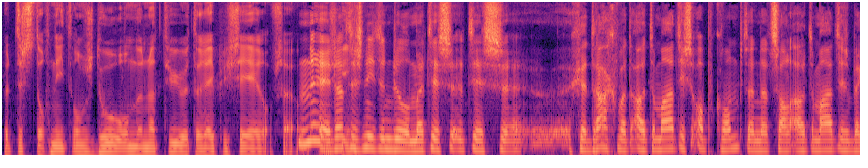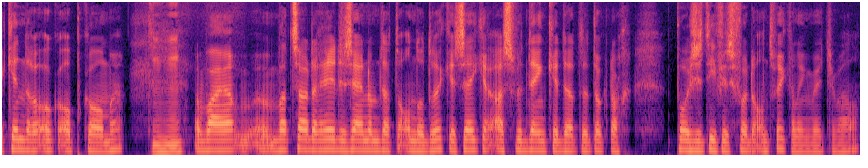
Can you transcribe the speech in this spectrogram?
Het is toch niet ons doel om de natuur te repliceren of zo? Nee, dat is niet een doel. Maar het is, het is eh, gedrag wat automatisch opkomt. En dat zal automatisch bij kinderen ook opkomen. Mhm. Waar, wat zou de reden zijn om dat te onderdrukken? Zeker als we denken dat het ook nog positief is voor de ontwikkeling, weet je wel.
